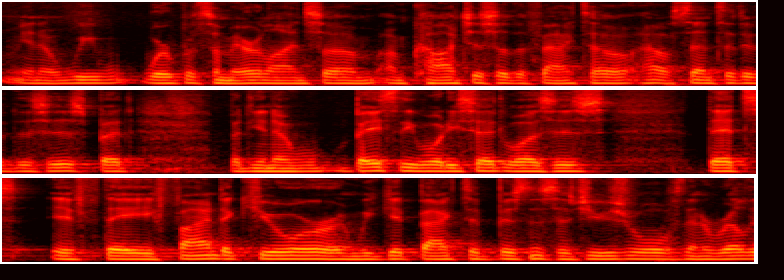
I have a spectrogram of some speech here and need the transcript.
you know we work with some airlines, so I'm, I'm conscious of the fact how, how sensitive this is. But, but you know, basically what he said was is that if they find a cure and we get back to business as usual within a rel-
